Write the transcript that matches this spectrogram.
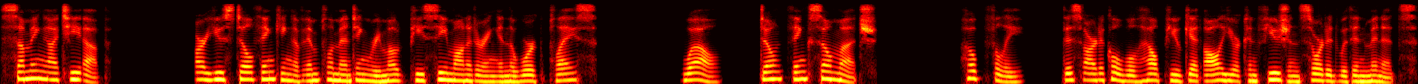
Summing IT up. Are you still thinking of implementing remote PC monitoring in the workplace? Well, don't think so much. Hopefully, this article will help you get all your confusion sorted within minutes.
